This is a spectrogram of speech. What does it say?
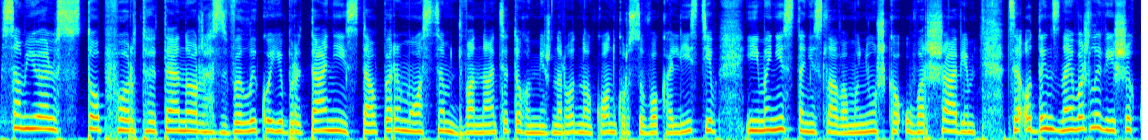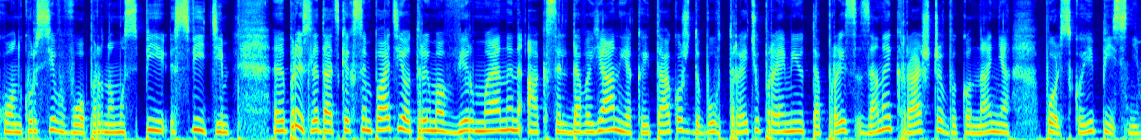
Самюель Стопфорд, тенор з Великої Британії, став переможцем 12-го міжнародного конкурсу вокалістів імені Станіслава Монюшка у Варшаві. Це один з найважливіших конкурсів в оперному світі. Е, Приз глядацьких симпатій отримав вірменин Аксель Даваян, який також добув третю премію та приз за найкраще виконання польської пісні.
